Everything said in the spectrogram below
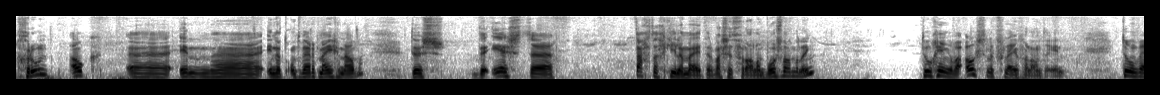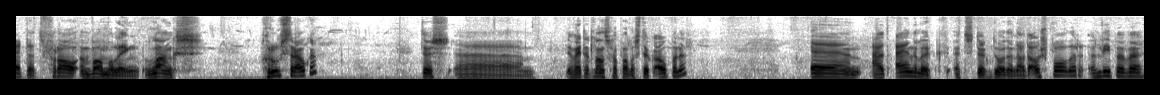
groen. Ook in, uh, in het ontwerp meegenomen. Dus de eerste 80 kilometer was het vooral een boswandeling. Toen gingen we oostelijk Flevoland in. Toen werd het vooral een wandeling langs groenstroken. Dus uh, werd het landschap al een stuk opener. En uiteindelijk het stuk door de Noordoostpolder liepen we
